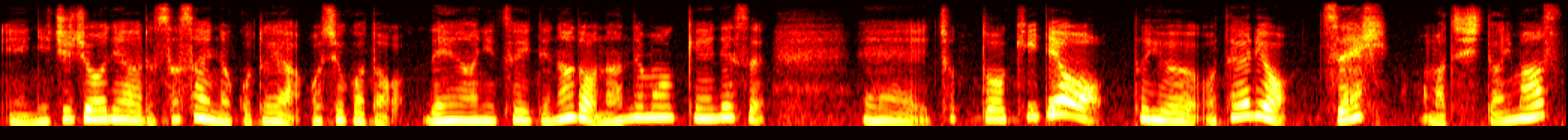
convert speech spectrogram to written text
えー、日常である些細なことやお仕事、恋愛についてなど何でも OK です。えー、ちょっと聞いてよというお便りをぜひお待ちしております。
